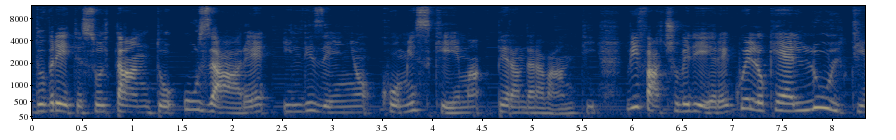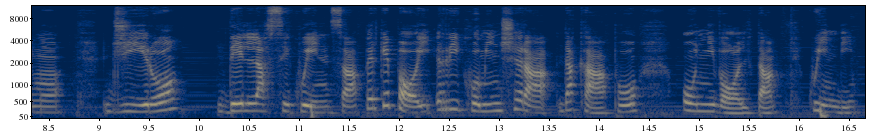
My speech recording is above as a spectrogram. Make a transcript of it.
dovrete soltanto usare il disegno come schema per andare avanti. Vi faccio vedere quello che è l'ultimo giro della sequenza perché poi ricomincerà da capo ogni volta. Quindi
